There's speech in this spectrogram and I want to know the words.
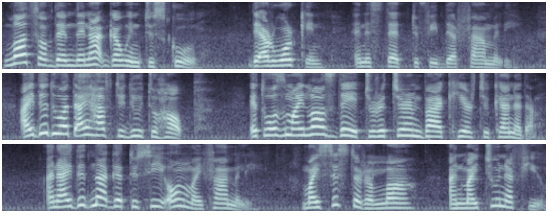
Lots of them they're not going to school. They are working instead to feed their family. I did what I have to do to help. It was my last day to return back here to Canada, and I did not get to see all my family. My sister-in-law and my two nephews,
